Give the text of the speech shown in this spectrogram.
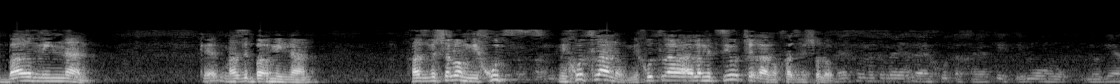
בר מינן. כן? מה זה בר מינן? חז ושלום, מחוץ, מחוץ לנו, מחוץ למציאות שלנו, חז ושלום. הוא מקבל את האיכות החייתית, אם הוא מגיע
